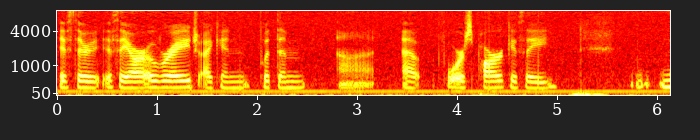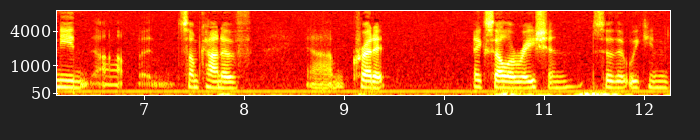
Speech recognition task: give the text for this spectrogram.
If they if they are over age, I can put them uh, at Forest Park if they need uh, some kind of um, credit acceleration so that we can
